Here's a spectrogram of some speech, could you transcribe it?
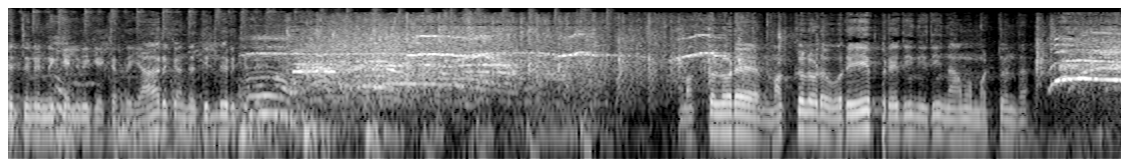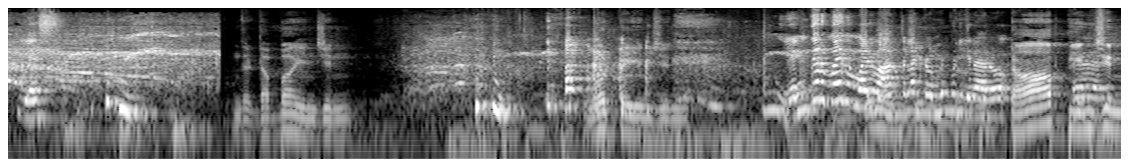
ஏத்து நின்று கேள்வி கேட்கறது? யாருக்கு அந்த தில்லு இருக்குது? மக்களோட மக்களோட ஒரே பிரதிநிதி நாம மட்டும்தான். இந்த டப்பா இன்ஜின் ஓட்டை இன்ஜின் எங்க இருந்தா இந்த மாதிரி வார்த்தைலாம் கண்டுபிடிக்கிறாரோ டாப் இன்ஜின்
